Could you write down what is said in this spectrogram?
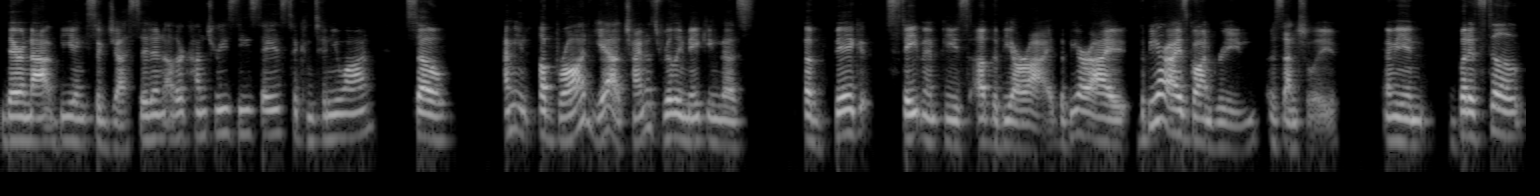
They're not being suggested in other countries these days to continue on. So, I mean, abroad, yeah, China's really making this a big statement piece of the BRI. The BRI, the BRI has gone green, essentially. I mean, but it still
